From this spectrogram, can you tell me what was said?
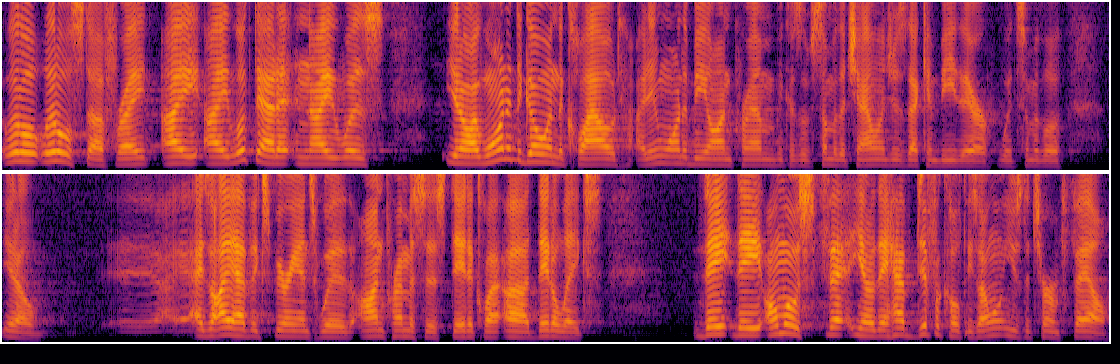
little little stuff, right? I, I looked at it and I was, you know, I wanted to go in the cloud. I didn't want to be on-prem because of some of the challenges that can be there with some of the, you know, as I have experience with on-premises data, uh, data lakes, they, they almost, you know, they have difficulties, I won't use the term fail,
